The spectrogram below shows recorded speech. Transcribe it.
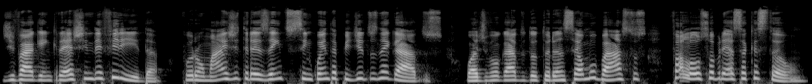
de vaga em creche indeferida. Foram mais de 350 pedidos negados. O advogado Dr. Anselmo Bastos falou sobre essa questão.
